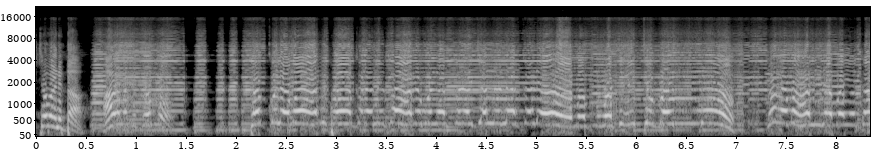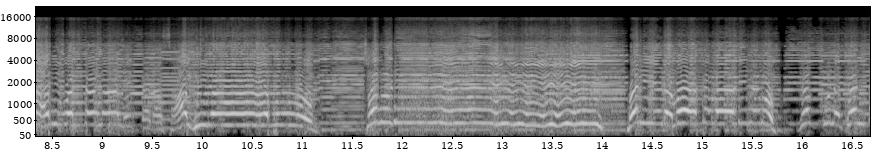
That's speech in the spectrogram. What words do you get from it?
చేని కృష్ణ వనిత ఆవులకు కొమ్ము తక్కులమా అధిపాకులను కారములక్కడ చెల్లులక్కడ మక్కువ తీర్చుకొమ్ము కలమాలిన భయకారి వర్తనాలెక్కడ సాగిరాము. చనుడి మరి ఈడ మాటలాడినను? రక్కుల ఖండ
